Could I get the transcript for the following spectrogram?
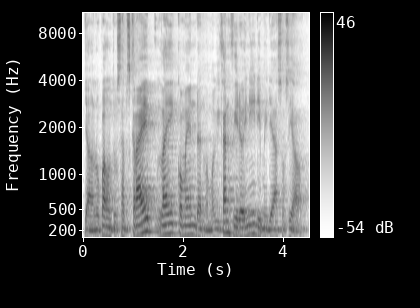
Jangan lupa untuk subscribe, like, komen, dan membagikan video ini di media sosial.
